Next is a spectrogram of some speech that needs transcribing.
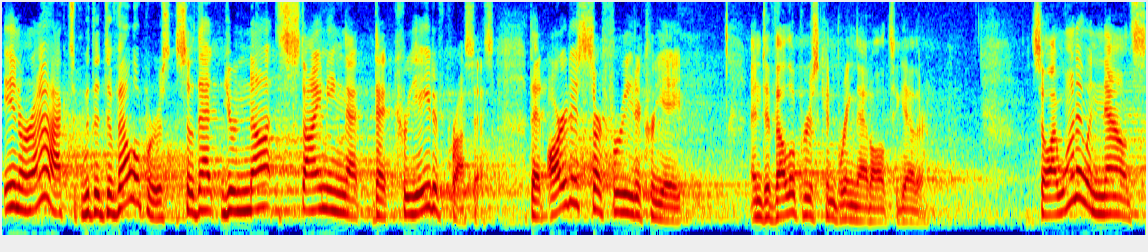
interact with the developers so that you're not stymieing that, that creative process? That artists are free to create, and developers can bring that all together. So I want to announce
